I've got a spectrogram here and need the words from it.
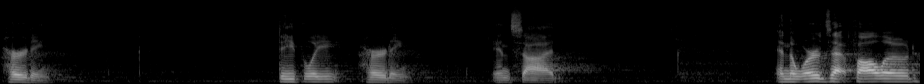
hurting, deeply hurting inside. And the words that followed,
